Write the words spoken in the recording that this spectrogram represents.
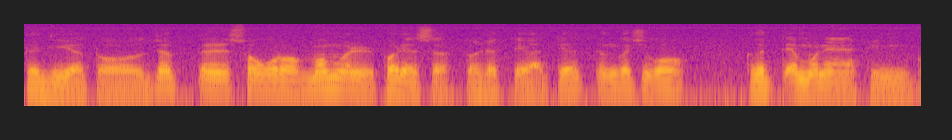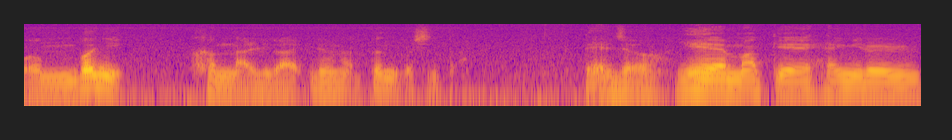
드디어 도적들 속으로 몸을 버려서 도적대가 되었던 것이고 그 때문에 빈번번이 큰 난리가 일어났던 것이다. 대저 예에 맞게 행위를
